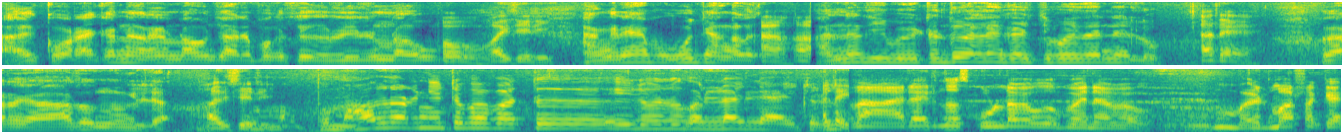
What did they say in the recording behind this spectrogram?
അത് കൊറേയൊക്കെ നിറയുണ്ടാവും ചിലപ്പോൾ ചെറിയിട്ടുണ്ടാവും ഓ അത് ശരി. അങ്ങനെ പോവും ഞങ്ങൾ. അന്നത് ഈ വീട്ടിൽ നിന്ന് വല്ലതും കഴിച്ചു പോയി തന്നെ ഉള്ളൂ അതെ. വേറെ യാതൊന്നുമില്ല. അത് ശരി. ഇപ്പൊ മാവ് തുടങ്ങിയിട്ട് ഇപ്പൊ പത്ത് ഇരുപത് കൊല്ലമല്ലേ ആയിട്ടുണ്ട് അല്ല ഇത് ആരായിരുന്നു ആ സ്കൂളിന്റെ പിന്നെ ഹെഡ് മാഷൊക്കെ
